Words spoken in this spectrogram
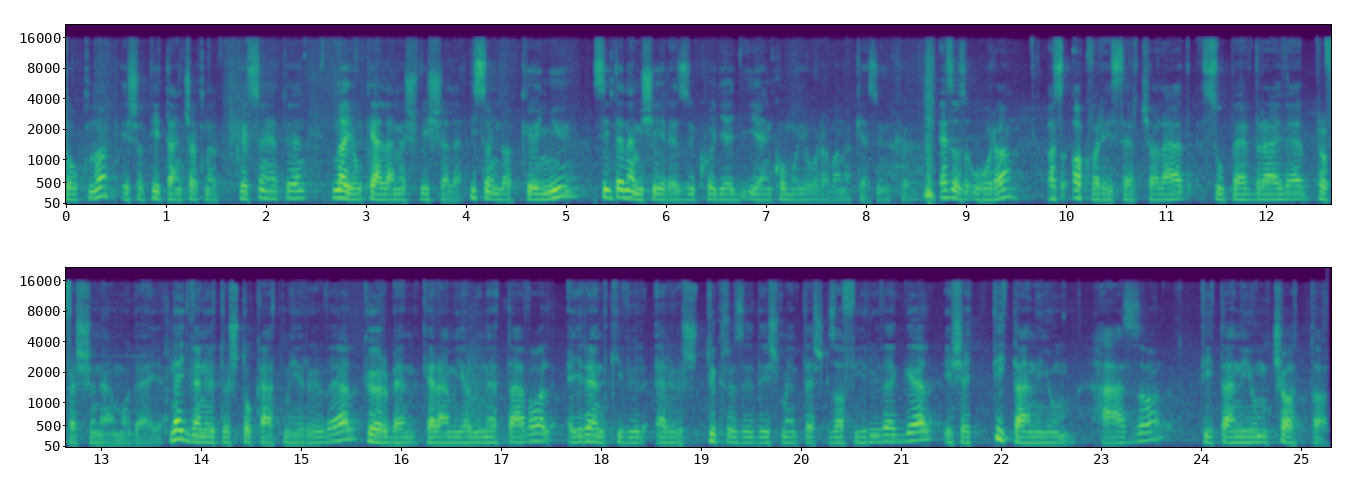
toknak és a titán csaknak köszönhetően nagyon kellemes viselet. Viszonylag könnyű, szinte nem is érezzük, hogy egy ilyen komoly óra van a kezünkön. Ez az óra az Aquaracer család Superdriver Professional modellje. 45-ös tokátmérővel, körben kerámia lunettával, egy rendkívül erős tükröződésmentes zafírüveggel és egy titánium házzal, titánium csattal.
